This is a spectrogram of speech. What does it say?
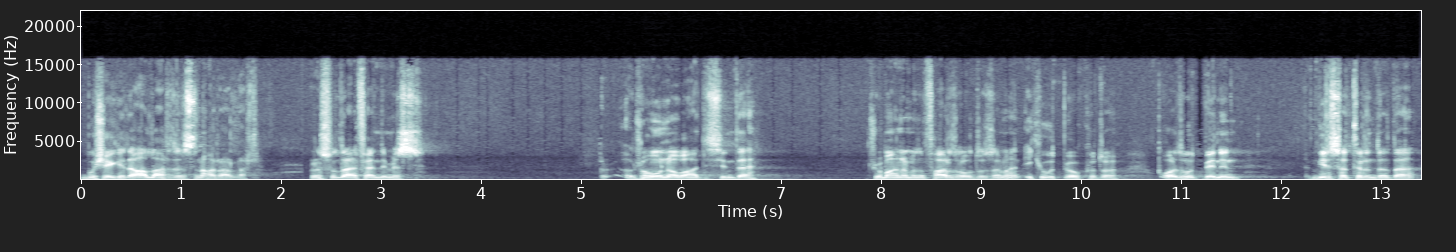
Bu şekilde Allah rızasını ararlar. Resulullah Efendimiz Rauna Vadisi'nde Cuma namazının farz olduğu zaman iki hutbe okudu. Orada hutbenin bir satırında da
